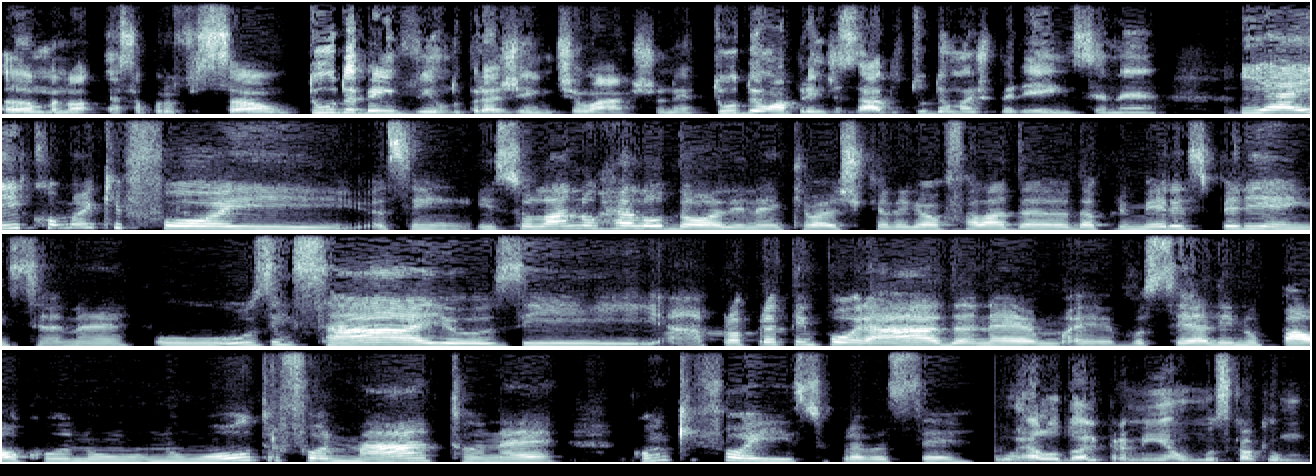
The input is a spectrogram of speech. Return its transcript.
ama essa profissão, tudo é bem-vindo pra gente, eu acho, né? Tudo é um aprendizado, tudo é uma experiência, né? E aí, como é que foi, assim, isso lá no Hello Dolly, né? Que eu acho que é legal falar da, da primeira experiência, né? O, os ensaios e a própria temporada, né? É, você ali no palco num, num outro formato, né? Como que foi isso para você? O Hello Dolly, para mim, é o musical que eu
